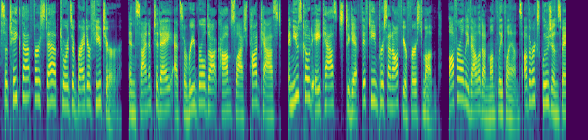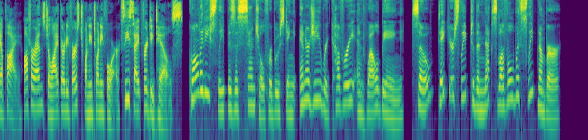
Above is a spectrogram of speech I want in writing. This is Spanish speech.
So take that first step towards a brighter future and sign up today at cerebral.com slash podcast and use code ACasts to get 15% off your first month. Offer only valid on monthly plans. Other exclusions may apply. Offer ends July 31st, 2024. See site for details. Quality sleep is essential for boosting energy, recovery, and well being. So take your sleep to the next level with Sleep Number.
